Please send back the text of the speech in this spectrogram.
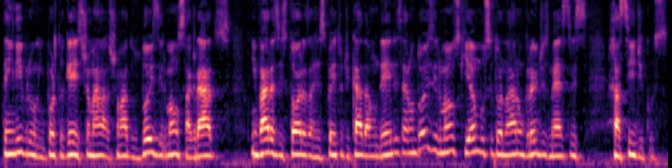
Tem livro em português chamado, chamado Os Dois Irmãos Sagrados. Tem várias histórias a respeito de cada um deles. Eram dois irmãos que ambos se tornaram grandes mestres racídicos.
